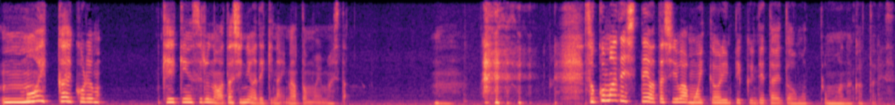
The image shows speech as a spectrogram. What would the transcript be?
うんもう一回これ経験するのは私にはできないなと思いました、うん そこまでして私はもう一回オリンピックに出たいとは思思わなかったです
